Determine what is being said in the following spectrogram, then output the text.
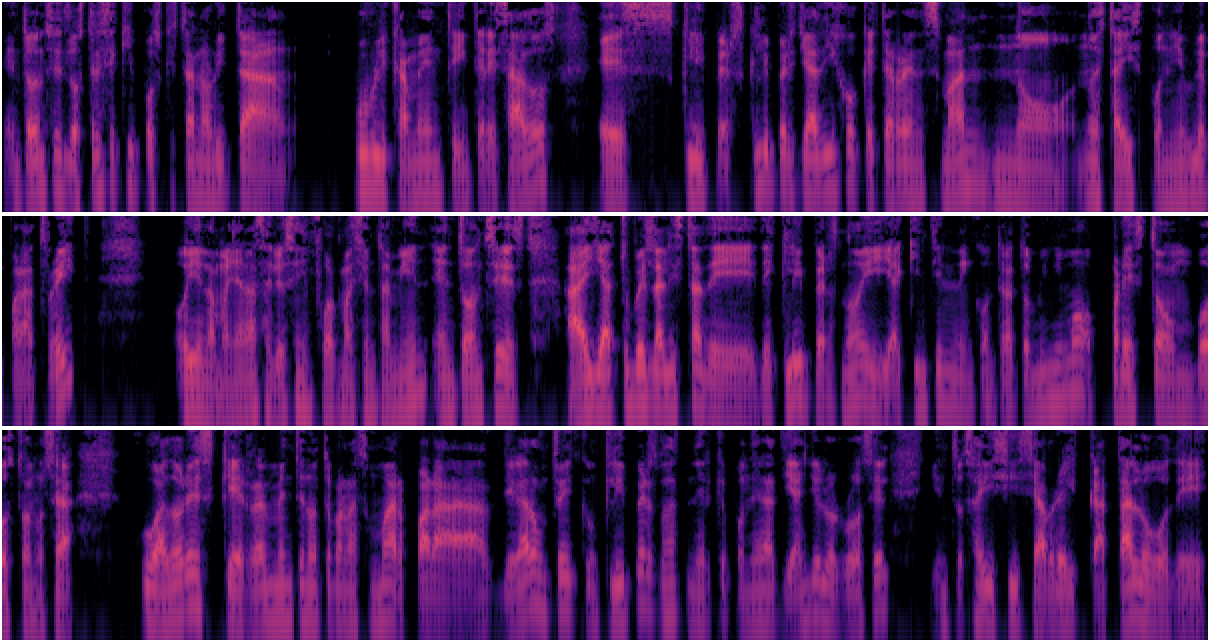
Entonces, los tres equipos que están ahorita públicamente interesados es Clippers. Clippers ya dijo que Terrence Mann no, no está disponible para trade hoy en la mañana salió esa información también. Entonces, ahí ya tú ves la lista de, de Clippers, ¿no? Y a quién tienen en contrato mínimo, Preston, Boston, o sea, jugadores que realmente no te van a sumar. Para llegar a un trade con Clippers vas a tener que poner a D'Angelo Russell y entonces ahí sí se abre el catálogo de,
